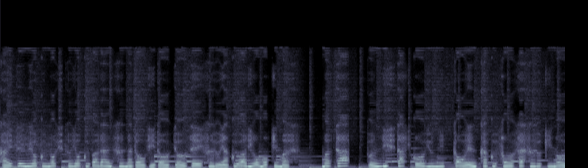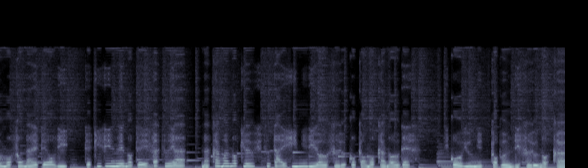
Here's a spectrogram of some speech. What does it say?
回転翼の出力バランスなどを自動調整する役割を持ちます。また、分離した飛行ユニットを遠隔操作する機能も備えており、敵陣への偵察や、仲間の救出退避に利用することも可能です。飛行ユニット分離するのか。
